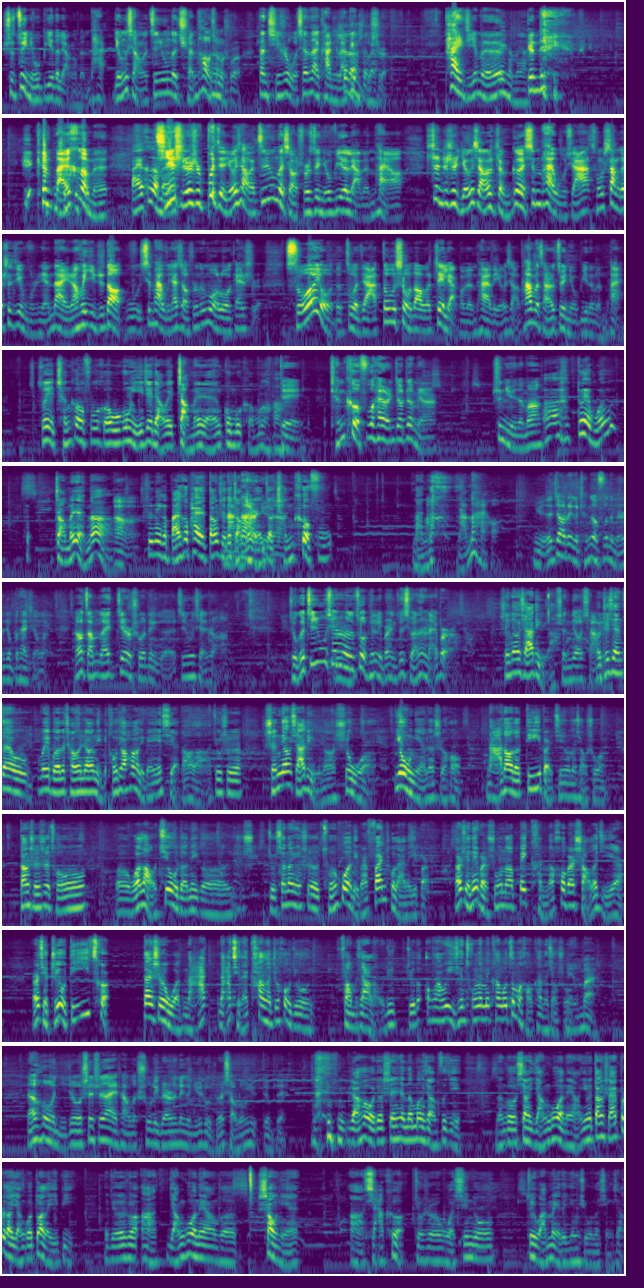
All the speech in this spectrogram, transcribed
是最牛逼的两个门派，影响了金庸的全套小说。但其实我现在看起来并不是。太极门为门什么呀？跟这跟白鹤门 白鹤门其实是不仅影响了金庸的小说最牛逼的俩门派啊，甚至是影响了整个新派武侠，从上个世纪五十年代，然后一直到武新派武侠小说的没落开始，所有的作家都受到了这两个门派的影响，他们才是最牛逼的门派。所以陈克夫和吴公仪这两位掌门人功不可没啊。对，陈克夫还有人叫这名儿，是女的吗？啊，对我掌门人呐，啊，是那个白鹤派当时的掌门人叫陈克夫，男的。男的还好，女的叫这个陈克夫的名儿就不太行了。然后咱们来接着说这个金庸先生啊，九哥金庸先生的作品里边，你最喜欢的是哪本啊？神雕侠侣啊，神雕侠侣》。我之前在微博的长文章里边，头条号里边也写到了，就是《神雕侠侣》呢，是我幼年的时候拿到的第一本金庸的小说，当时是从呃我老舅的那个，就相当于是存货里边翻出来的一本，而且那本书呢被啃的后边少了几页，而且只有第一册，但是我拿拿起来看了之后就放不下了，我就觉得哇，我以前从来没看过这么好看的小说。明白。然后你就深深爱上了书里边的那个女主角小龙女，对不对？然后我就深深的梦想自己能够像杨过那样，因为当时还不知道杨过断了一臂，就觉得说啊，杨过那样子少年啊侠客，就是我心中最完美的英雄的形象。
